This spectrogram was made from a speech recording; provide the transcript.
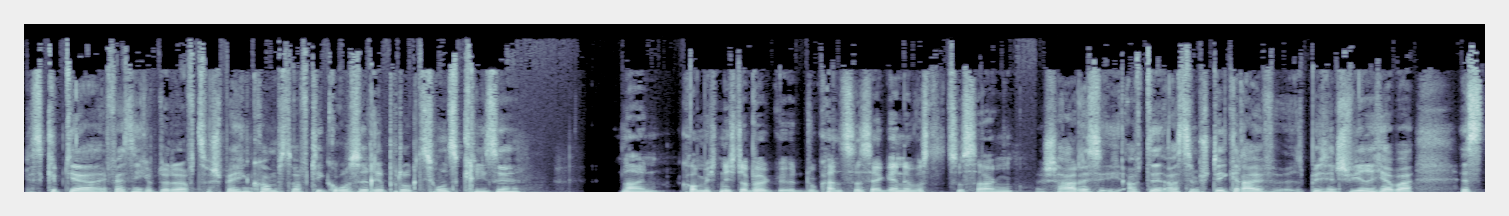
es gibt ja, ich weiß nicht, ob du darauf zu sprechen kommst, auf die große Reproduktionskrise. Nein, komme ich nicht, aber äh, du kannst da sehr gerne was dazu sagen. Schade, den, aus dem Stegreif ist ein bisschen schwierig, aber es,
